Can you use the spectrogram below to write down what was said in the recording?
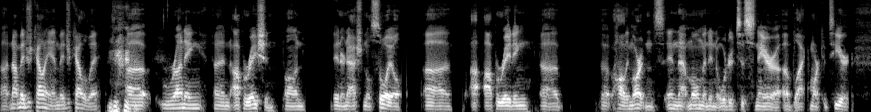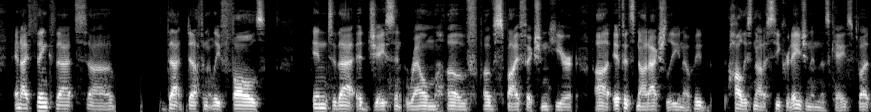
uh, not Major Callahan, Major Calloway, uh, running an operation on international soil, uh, operating uh, Holly Martins in that moment in order to snare a, a black marketeer. And I think that uh, that definitely falls into that adjacent realm of of spy fiction here. Uh, if it's not actually, you know, he, Holly's not a secret agent in this case, but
